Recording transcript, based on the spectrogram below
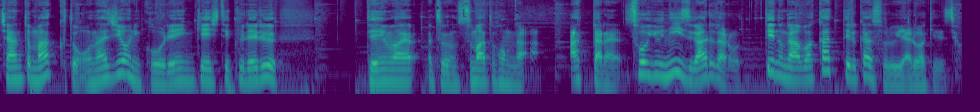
ちゃんと Mac と同じようにこう連携してくれる電話そのスマートフォンがあったらそういうニーズがあるだろうっていうのが分かってるからそれをやるわけですよ。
